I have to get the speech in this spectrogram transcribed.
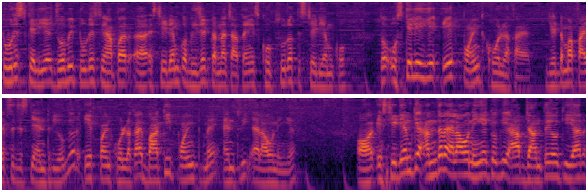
टूरिस्ट के लिए, जो भी टूरिस्ट यहाँ पर स्टेडियम को विज़िट करना चाहते हैं, इस खूबसूरत स्टेडियम को तो उसके लिए ये एक पॉइंट खोल रखा है। गेट नंबर फाइव से जिसकी एंट्री होगी और एक पॉइंट खोल रखा है। बाकी पॉइंट में एंट्री अलाउ नहीं है। और स्टेडियम के अंदर अलाउ नहीं है, क्योंकि आप जानते हो कि यार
